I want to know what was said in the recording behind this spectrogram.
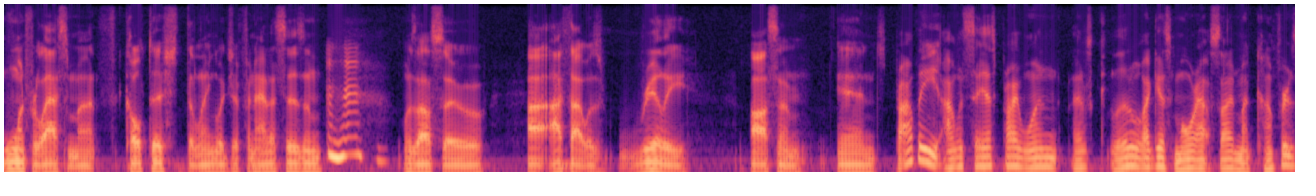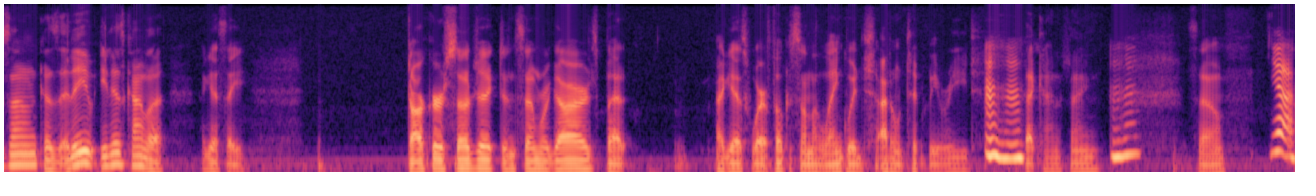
one for last month, Cultish, The Language of Fanaticism, was also, uh, I thought was really awesome. And probably, I would say that's probably one that was a little, I guess, more outside my comfort zone because it, it is kind of a, I guess, a darker subject in some regards, but I guess where it focuses on the language, I don't typically read that kind of thing. Mm-hmm. So, Yeah,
